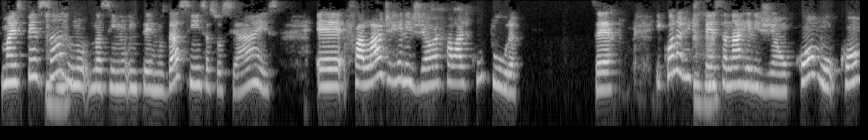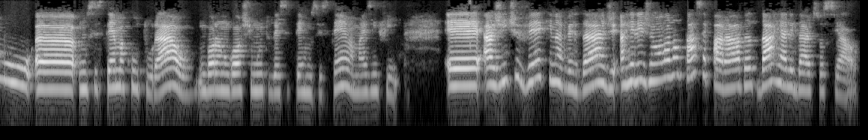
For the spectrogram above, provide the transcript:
Mas pensando uhum. no, assim, no, em termos das ciências sociais, é, falar de religião é falar de cultura, certo? E quando a gente uhum. pensa na religião como, como uh, um sistema cultural, embora eu não goste muito desse termo sistema, mas enfim, é, a gente vê que, na verdade, a religião ela não está separada da realidade social.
